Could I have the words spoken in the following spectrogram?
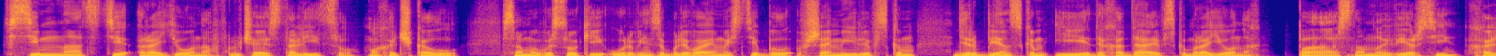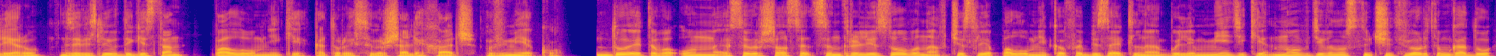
в 17 районах, включая столицу Махачкалу. Самый высокий уровень заболеваемости был в Шамилевском, Дербенском и Дахадаевском районах. По основной версии, холеру завезли в Дагестан паломники, которые совершали хадж в Мекку. До этого он совершался централизованно, в числе паломников обязательно были медики, но в 1994 году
